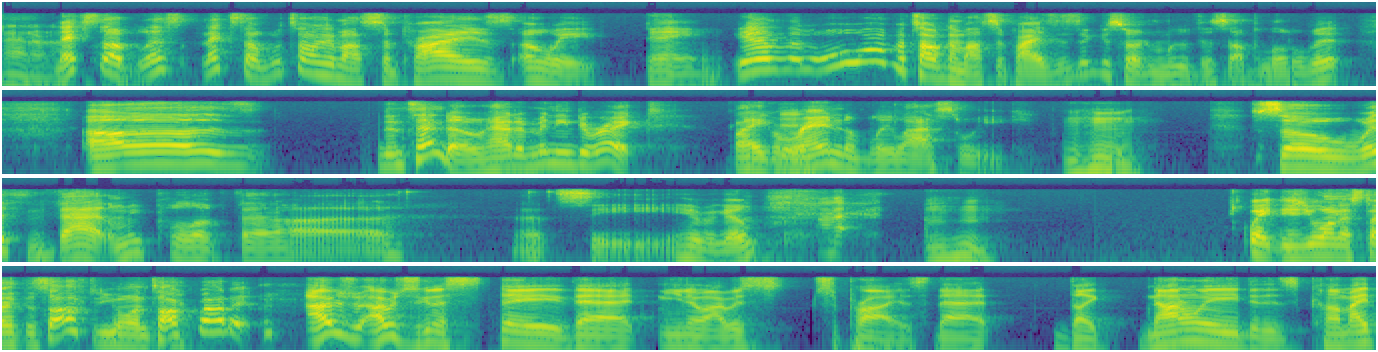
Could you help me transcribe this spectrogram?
I don't know. Next up, let's next up we're talking about surprise. Oh wait, dang. Yeah, while we're talking about surprises, I can sort of move this up a little bit. Uh, Nintendo had a mini direct like randomly last week. Mm-hmm. So with that, let me pull up that. uh Let's see. Here we go. Mm-hmm. Wait, did you want to start this off? Do you want to talk about it? I was I was just gonna say that you know I was surprised that like not only did this come, I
